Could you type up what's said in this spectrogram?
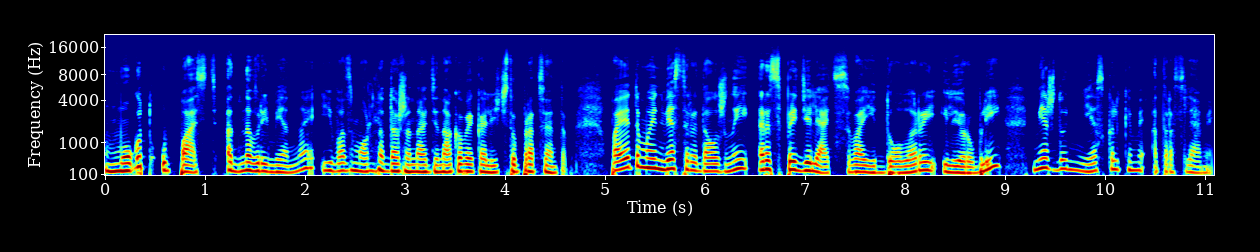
могут упасть одновременно и, возможно, даже на одинаковое количество процентов. Поэтому инвесторы должны распределять свои доллары или рубли между несколькими отраслями.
